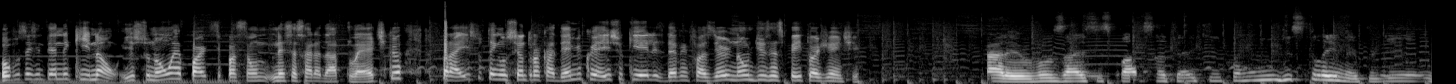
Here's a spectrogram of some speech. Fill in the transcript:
ou vocês entendem que não, isso não é participação necessária da Atlética, para isso tem o centro acadêmico e é isso que eles devem fazer, não diz respeito a gente. Cara, eu vou usar esse espaço até aqui como um disclaimer, porque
